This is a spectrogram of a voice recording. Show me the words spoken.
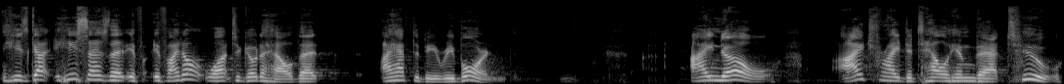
he's got, he says that if, if I don't want to go to hell, that I have to be reborn. I know. I tried to tell him that too.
